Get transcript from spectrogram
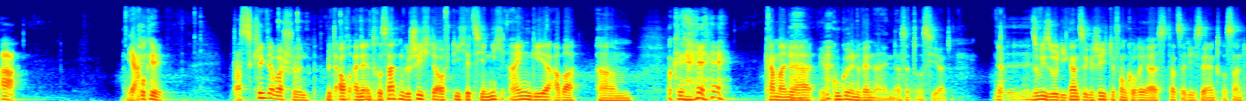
Ah, Ja, okay. Das klingt aber schön. mit auch einer interessanten Geschichte, auf die ich jetzt hier nicht eingehe, aber ähm, Okay. kann man ja googeln, wenn einen das interessiert. Ja, sowieso, die ganze Geschichte von Korea ist tatsächlich sehr interessant.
